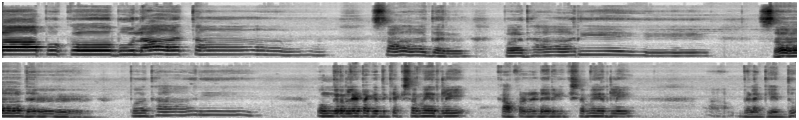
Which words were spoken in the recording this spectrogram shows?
आपको बुलाता सादर पधारिए ಸಾದರ್ ಪಧಾರಿ ಉಂಗುರ ಲೇಟ್ ಆಗಿದ್ದಕ್ಕೆ ಕ್ಷಮೆ ಇರಲಿ ಕಾಪಾಡ ಡೈರಿಗೆ ಕ್ಷಮೆ ಇರಲಿ. ಬೆಳಗ್ಗೆ ಎದ್ದು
